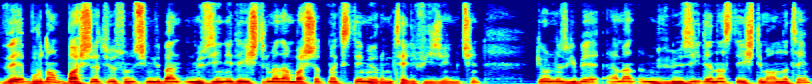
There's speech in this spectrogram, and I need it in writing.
ve buradan başlatıyorsunuz. Şimdi ben müziğini değiştirmeden başlatmak istemiyorum telif yiyeceğim için. Gördüğünüz gibi hemen müziği de nasıl değiştiğimi anlatayım.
